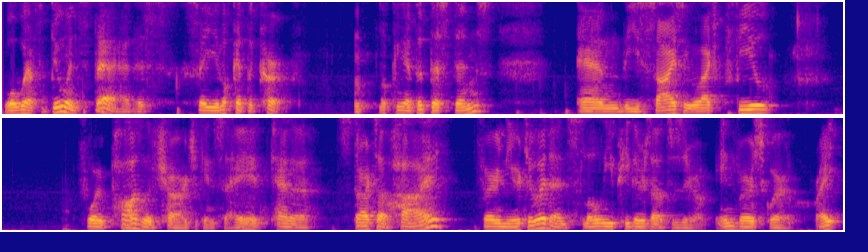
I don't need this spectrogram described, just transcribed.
What we have to do instead is say you look at the curve. Looking at the distance and the size of the electric field for a positive charge you can say it kind of starts out high very near to it and slowly peters out to zero inverse square law right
